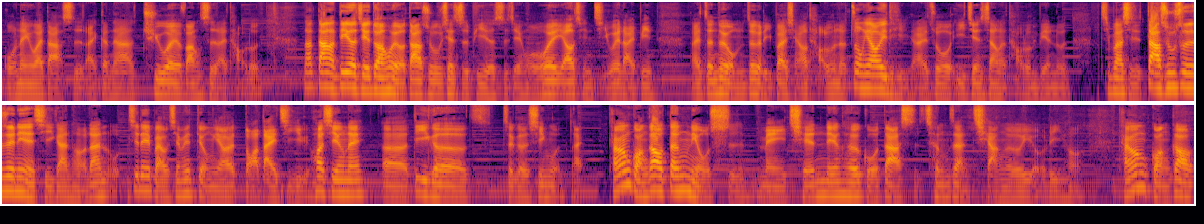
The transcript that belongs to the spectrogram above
国内外大事来跟大家趣味的方式来讨论。那当然，第二阶段会有大叔限时批的时间，我会邀请几位来宾来针对我们这个礼拜想要讨论的重要议题来做意见上的讨论辩论。基本上是大叔碎碎念的时间哈，但这礼拜有下面重要的大代志发生呢？呃，第一个这个新闻来，台湾广告登纽时，美前联合国大使称赞强而有力哈。台湾广告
